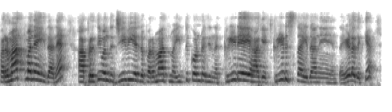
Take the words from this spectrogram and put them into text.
ಪರಮಾತ್ಮನೇ ಇದ್ದಾನೆ. ಆ ಪ್ರತಿಯೊಂದು ಜೀವಿಯಲ್ಲೂ ಪರಮಾತ್ಮ ಇದ್ದುಕೊಂಡು ಇದನ್ನ ಕ್ರೀಡೆ ಹಾಗೆ ಕ್ರೀಡಿಸ್ತಾ ಇದ್ದಾನೆ ಅಂತ ಹೇಳೋದಕ್ಕೆ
